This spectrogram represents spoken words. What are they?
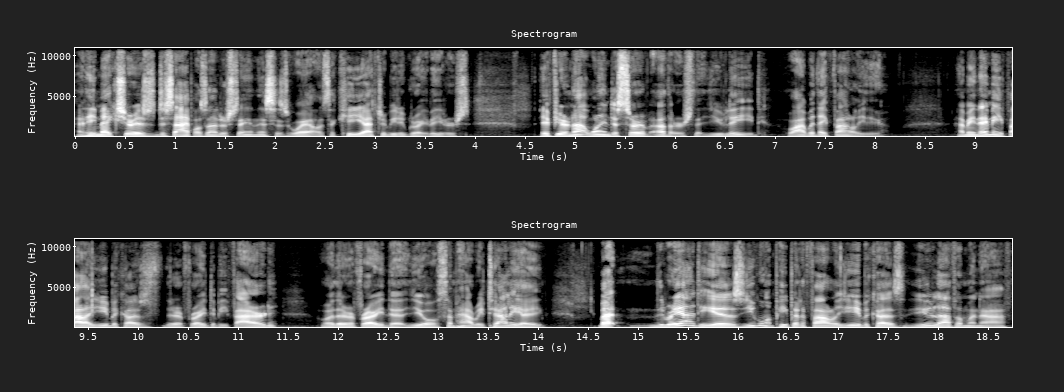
And he makes sure his disciples understand this as well. It's a key attribute of great leaders. If you're not willing to serve others that you lead, why would they follow you? I mean, they may follow you because they're afraid to be fired or they're afraid that you'll somehow retaliate. But the reality is, you want people to follow you because you love them enough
